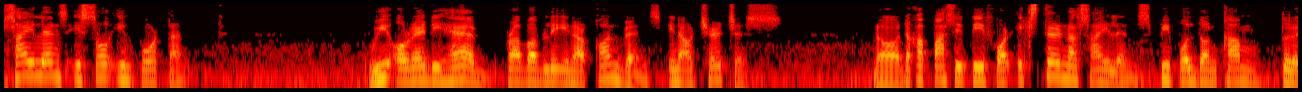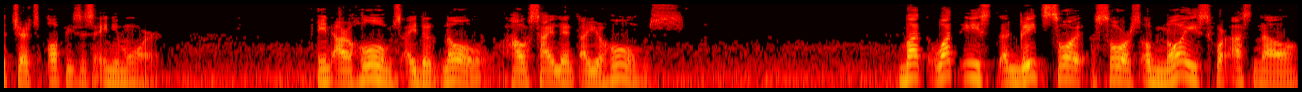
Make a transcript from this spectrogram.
Silence is so important. We already have, probably in our convents, in our churches, no, the capacity for external silence. People don't come to the church offices anymore. In our homes, I don't know how silent are your homes. But what is the great so source of noise for us now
